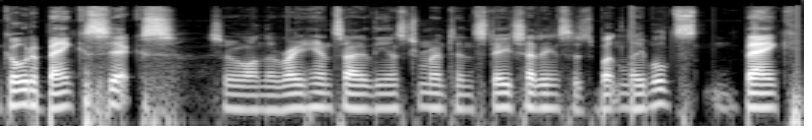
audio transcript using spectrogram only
go to bank 6. So on the right hand side of the instrument in stage settings, there's a button labeled bank.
